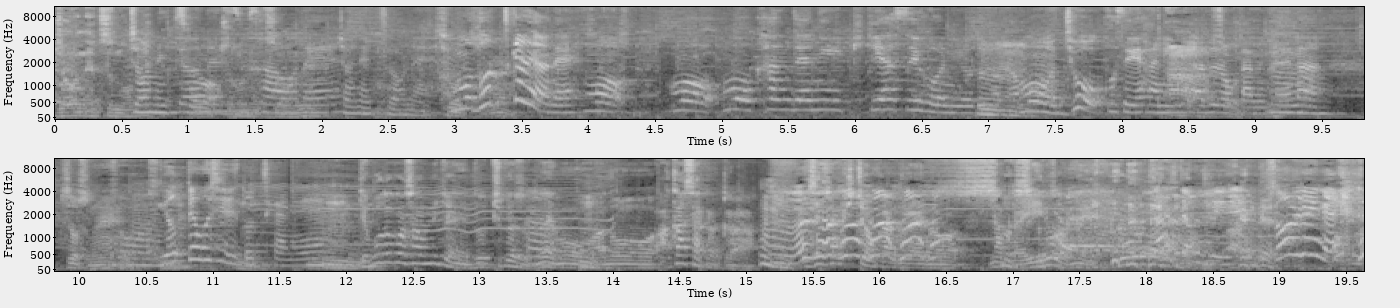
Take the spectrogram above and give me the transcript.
情熱のね。情熱を情熱さをね。情熱をね。もうどっちかだよね。もうもうもう完全に聞きやすい方によるのか、もう超個性派になるのかみたいな、そうですね。うん。寄ってほしいですどっちかにね、デコデコさんみたいにどっちかですよね、もうあの赤坂か伊勢崎町かぐらいの なんか色はね。出してほしいね。それ以外そ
